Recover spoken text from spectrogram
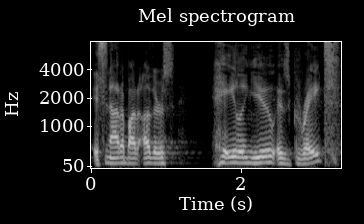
It's not about others hailing you as great.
